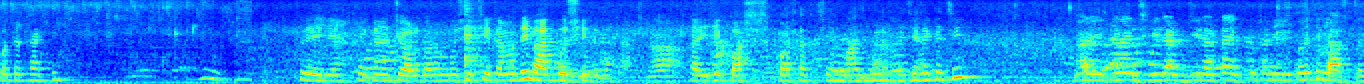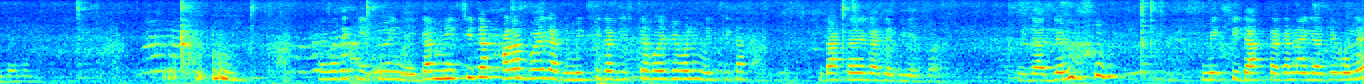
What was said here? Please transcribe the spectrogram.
কোথায় থাকি? এই যে, এখানে জল গরম বসিয়েছি এটার মধ্যেই ভাত বসিয়ে দেবো। আর এই যে কষ, কষাচ্ছি, মাছগুলো ভেজে রেখেছি। আর এখানে জিরা, জিরাটা একটুখানি ই করেছি, লাস্টে দেবো। মধ্যে কিছুই নেই, কারণ মিক্সিটা খারাপ হয়ে গেছে, মিক্সিটা ডিস্টার্ব হয়েছে বলে মিক্সিটা ডাক্তারের কাছে দিয়েছে। যার জন্য মিক্সি ডাক্তারখানায় গেছে বলে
